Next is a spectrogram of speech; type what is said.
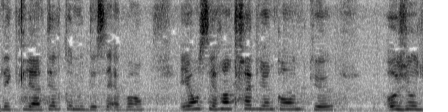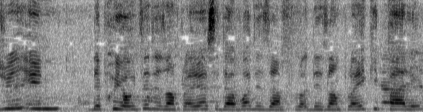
les clientèles que nous desservons. Et on se rend très bien compte que aujourd'hui, une des priorités des employeurs, c'est d'avoir des, des employés qui parlent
